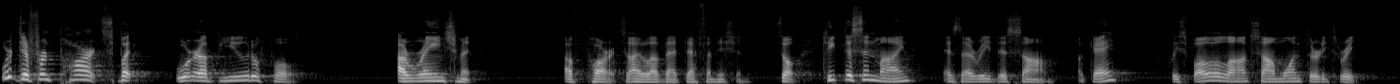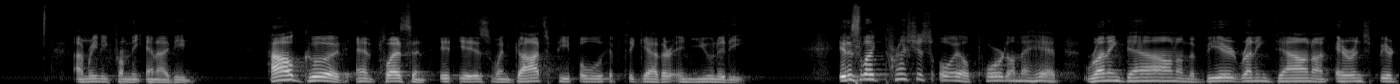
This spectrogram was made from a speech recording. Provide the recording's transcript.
We're different parts, but we're a beautiful, arrangement of parts. I love that definition. So keep this in mind as I read this psalm, okay? Please follow along, Psalm 133. I'm reading from the NIV. How good and pleasant it is when God's people live together in unity. It is like precious oil poured on the head, running down on the beard, running down on Aaron's beard,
